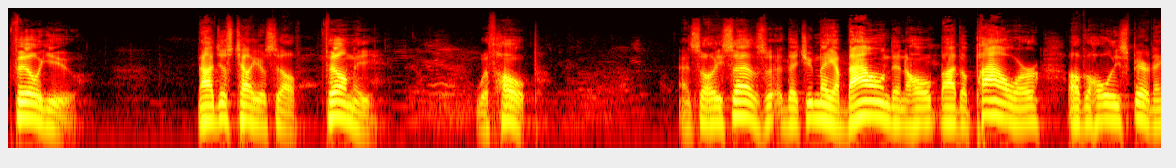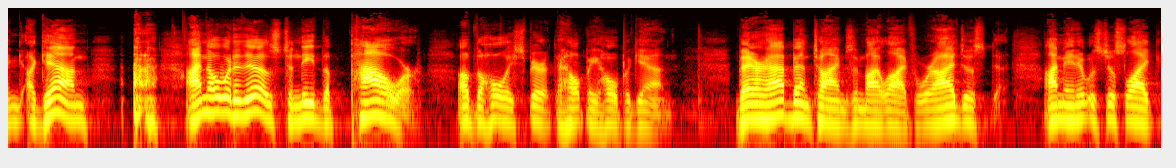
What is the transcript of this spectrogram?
Fill you. Now just tell yourself, fill me with hope. And so he says that you may abound in hope by the power of the Holy Spirit. And again, I know what it is to need the power of the Holy Spirit to help me hope again. There have been times in my life where I just, I mean, it was just like,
